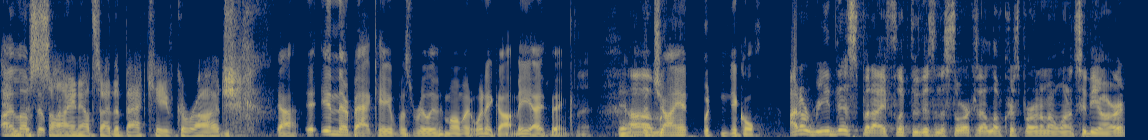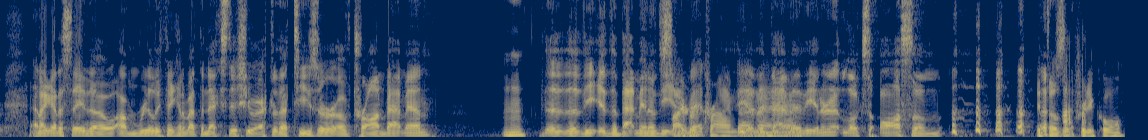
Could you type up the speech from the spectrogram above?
I love the that. sign outside the Batcave garage. Yeah, in their Batcave was really the moment when it got me. I think yeah. the Um, giant wooden nickel. I don't read this, but I flipped through this in the store because I love Chris Burnham. I want to see the art, and I got to say though, I'm really thinking about the next issue after that teaser of Tron Batman. The, the, the the Batman of the internet. Cybercrime Yeah, the Batman, Batman yeah. of the internet looks awesome. it does look pretty cool.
